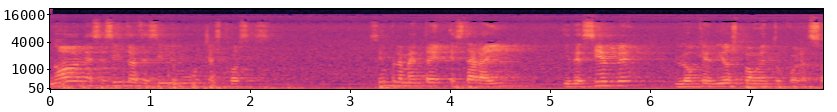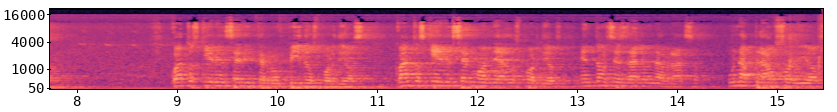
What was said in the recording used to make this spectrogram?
No necesitas decirle muchas cosas. Simplemente estar ahí y decirle lo que Dios ponga en tu corazón. ¿Cuántos quieren ser interrumpidos por Dios? ¿Cuántos quieren ser moldeados por Dios? Entonces dale un abrazo, un aplauso a Dios.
